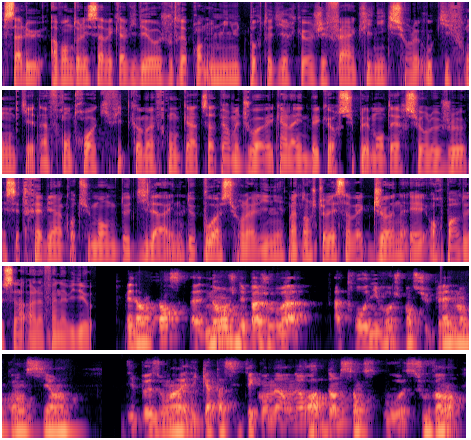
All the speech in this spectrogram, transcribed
Salut, avant de te laisser avec la vidéo, je voudrais prendre une minute pour te dire que j'ai fait un clinique sur le hooky front qui est un front 3 qui fit comme un front 4. Ça te permet de jouer avec un linebacker supplémentaire sur le jeu et c'est très bien quand tu manques de D-line, de poids sur la ligne. Maintenant, je te laisse avec John et on reparle de ça à la fin de la vidéo. Mais dans le sens, euh, non, je n'ai pas joué à, trop haut niveau. Je pense que je suis pleinement conscient des besoins et des capacités qu'on a en Europe, dans le sens où euh, souvent,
